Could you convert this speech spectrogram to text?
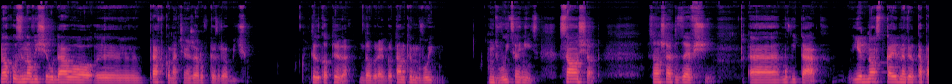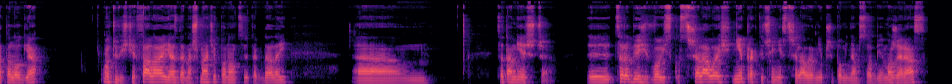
No, kuzynowi się udało y, prawko na ciężarówkę zrobić. Tylko tyle dobrego. Tamtym dwój, dwójce nic. Sąsiad, sąsiad ze wsi, e, mówi tak. Jednostka, jedna wielka patologia. Oczywiście fala, jazda na szmacie po nocy, tak dalej. Co tam jeszcze? Y, Co robiłeś w wojsku? Strzelałeś? Nie, praktycznie nie strzelałem, nie przypominam sobie. Może raz.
